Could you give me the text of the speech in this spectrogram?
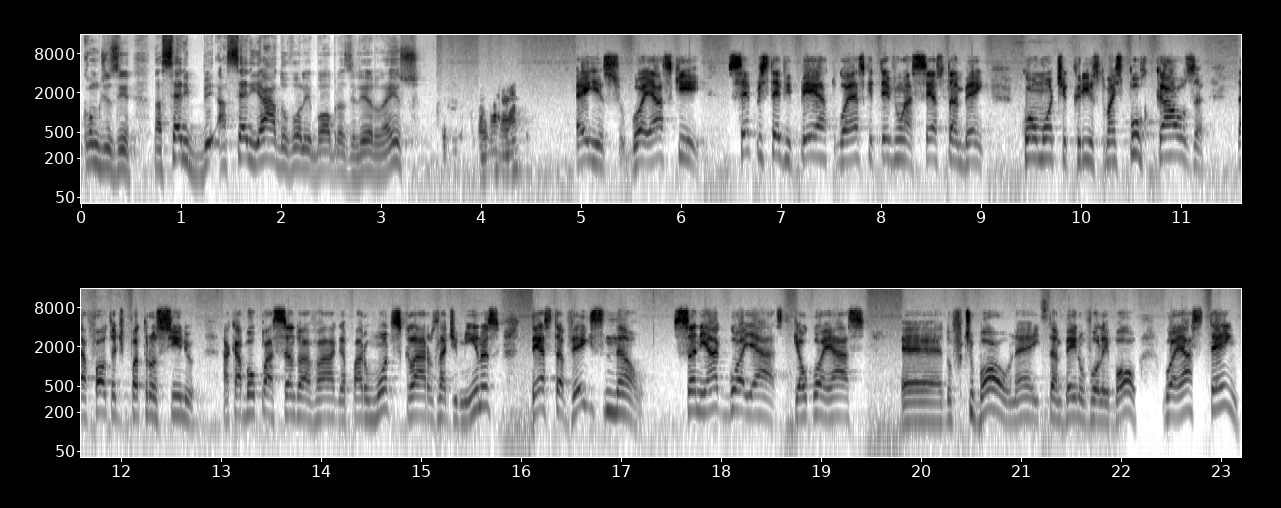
como dizia, na Série B, a Série A do voleibol brasileiro, não é isso? É isso. Goiás que sempre esteve perto, Goiás que teve um acesso também com o Monte Cristo, mas por causa da falta de patrocínio acabou passando a vaga para o Montes Claros lá de Minas. Desta vez, não. Saniago Goiás, que é o Goiás é, do futebol, né, e também no voleibol, Goiás tem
